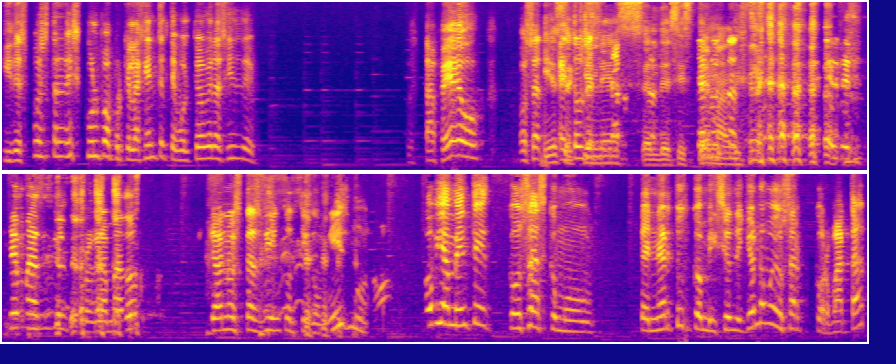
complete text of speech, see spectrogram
y después traes culpa porque la gente te volteó a ver así de, pues, está feo. O sea, ¿Y ese entonces, quién es el de sistemas? el de sistemas es el programador, ya no estás bien contigo mismo, ¿no? Obviamente, cosas como tener tu convicción de yo no voy a usar corbata,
